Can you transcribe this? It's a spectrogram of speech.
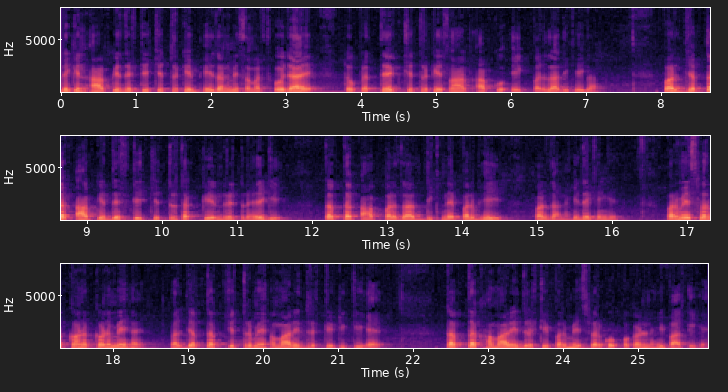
लेकिन आपकी दृष्टि चित्र के भेदन में समर्थ हो जाए तो प्रत्येक चित्र के साथ आपको एक पर्दा दिखेगा। पर जब तक आपकी दृष्टि चित्र तक केंद्रित रहेगी, तब तक आप पर्दा दिखने पर भी पर्दा नहीं देखेंगे। परमेश्वर कण कण में है, पर जब तक चित्र में हमारी दृष्टि टिकी है, तब तक हमारी दृष्टि परमेश्वर को पकड़ नहीं पाती है।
